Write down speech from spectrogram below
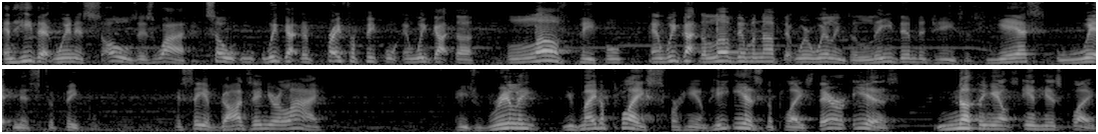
and he that winneth souls is wise." So we've got to pray for people, and we've got to love people, and we've got to love them enough that we're willing to lead them to Jesus. Yes, witness to people. And see, if God's in your life, He's really You've made a place for him. He is the place. There is nothing else in his place.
